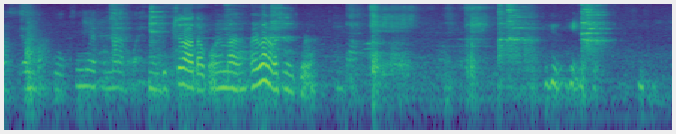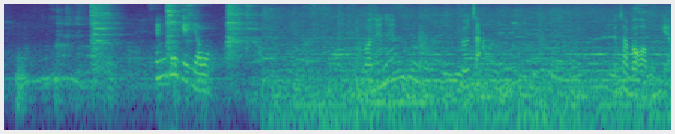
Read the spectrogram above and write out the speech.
밥 여기 먹고 국물에 밥 말아 먹어야 돼. 눅진하다고 얼마나 얼마나 맛있는지 몰라. 행복의 여왕. 이번에는 교자. 교자 먹어볼게요.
